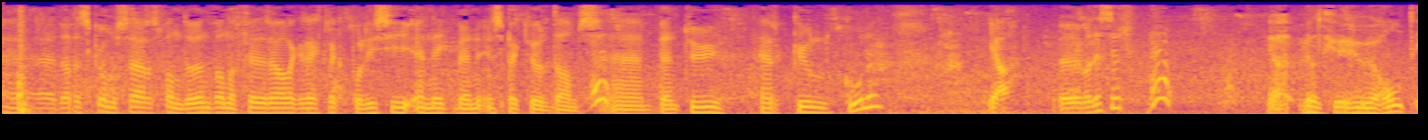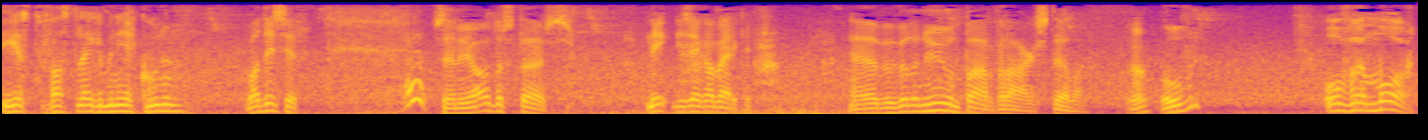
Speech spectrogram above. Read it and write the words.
Uh, dat is commissaris Van Deun van de federale gerechtelijke politie en ik ben inspecteur Dams. Uh, bent u Hercule Koenen? Ja, uh, wat is er? Ja, wilt u uw hond eerst vastleggen, meneer Koenen? Wat is er? Zijn uw ouders thuis? Nee, die zijn gaan werken. we willen u een paar vragen stellen. Over? Over een moord.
